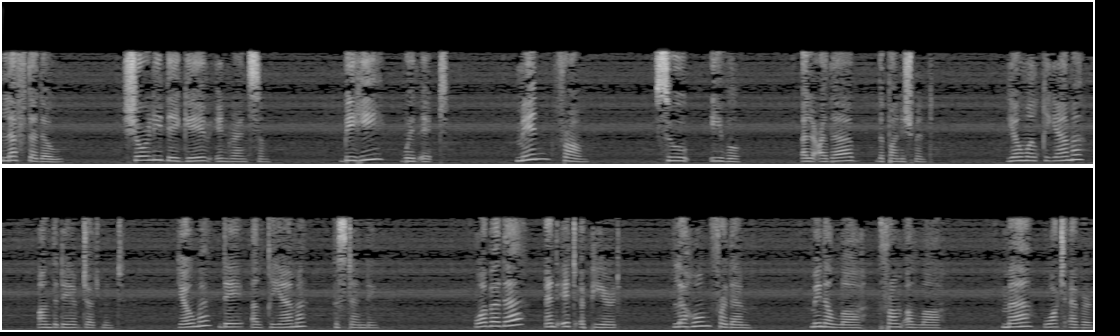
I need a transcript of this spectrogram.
لافتدوا surely they gave in ransom به with it من from su evil العذاب the punishment يوم القيامة on the day of judgment يوم day القيامة the standing وبدا and it appeared لهم for them min Allah, from Allah, ma, whatever,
